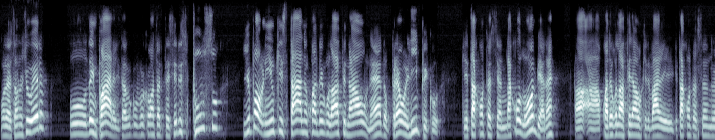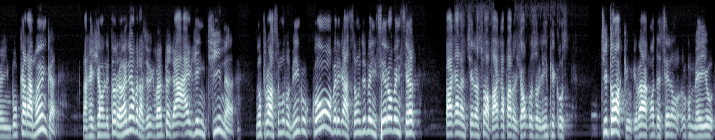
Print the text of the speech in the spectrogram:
com lesão no joelho, o Dempara, que estava com conta de terceiro expulso, e o Paulinho, que está no quadrangular final né, do pré-olímpico que está acontecendo na Colômbia, né? A, a quadrangular final que está acontecendo em Bucaramanga, na região litorânea, o Brasil que vai pegar a Argentina no próximo domingo com a obrigação de vencer ou vencer para garantir a sua vaga para os Jogos Olímpicos de Tóquio, que vai acontecer no, meio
